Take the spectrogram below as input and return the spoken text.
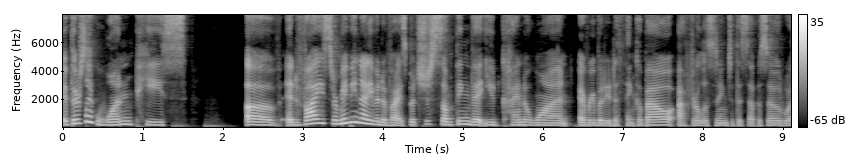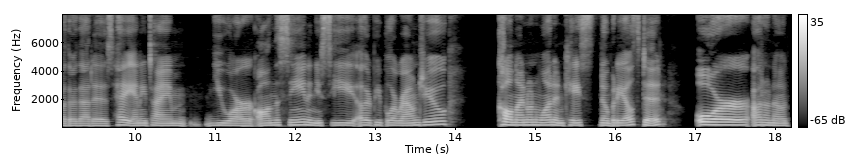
if there's like one piece of advice, or maybe not even advice, but just something that you'd kind of want everybody to think about after listening to this episode, whether that is, hey, anytime you are on the scene and you see other people around you, call 911 in case nobody else did. Or, I don't know,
